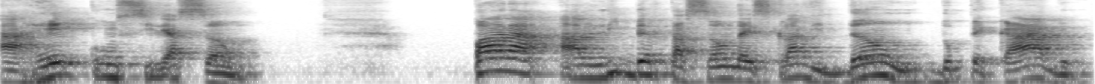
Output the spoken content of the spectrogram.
a reconciliação para a libertação da escravidão do pecado,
